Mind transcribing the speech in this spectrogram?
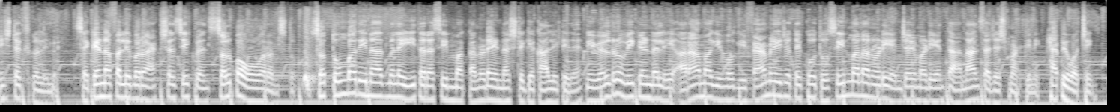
ಮಿಸ್ಟೇಕ್ಸ್ ಗಳಿವೆ ಸೆಕೆಂಡ್ ಹಾಫ್ ಅಲ್ಲಿ ಬರೋ ಆಕ್ಷನ್ ಸೀಕ್ವೆನ್ಸ್ ಸ್ವಲ್ಪ ಓವರ್ ಅನ್ಸ್ತು. ಸೊ ತುಂಬಾ ದಿನ ಆದ್ಮೇಲೆ ಈ ತರ ಸಿನಿಮಾ ಕನ್ನಡ ಇಂಡಸ್ಟ್ರಿಗೆ ಕಾಲಿಟ್ಟಿದೆ. ನೀವೆಲ್ಲರೂ ವೀಕೆಂಡ್ ಅಲ್ಲಿ ಆರಾಮಾಗಿ ಹೋಗಿ ಫ್ಯಾಮಿಲಿ ಜೊತೆ ಕೂತು ಸಿನಿಮಾನ ನೋಡಿ ಎಂಜಾಯ್ ಮಾಡಿ ಅಂತ ನಾನ್ ಸಜೆಸ್ಟ್ ಮಾಡ್ತೀನಿ. Happy watching.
